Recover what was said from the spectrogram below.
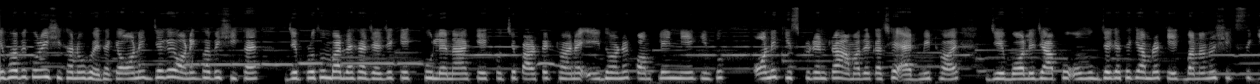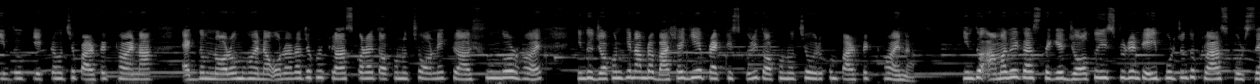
এভাবে করেই শেখানো হয়ে থাকে। অনেক জায়গায় অনেকভাবে শেখায় যে প্রথমবার দেখা যায় যে কেক ফুলে না কেক হচ্ছে পারফেক্ট হয় না, এই ধরনের কমপ্লেন নিয়ে কিন্তু অনেক স্টুডেন্টরা আমাদের কাছে অ্যাডমিট হয় যে বলে যে, আপু, অমুক জায়গা থেকে আমরা কেক বানানো শিখছি, কিন্তু কেকটা হচ্ছে পারফেক্ট হয় না, একদম নরম হয় না। ওনারা যখন ক্লাস করায়, তখন হচ্ছে অনেক সুন্দর হয়। কিন্তু যখন কিনা আমরা বাসায় গিয়ে প্র্যাকটিস করি, তখন হচ্ছে ওইরকম পারফেক্ট হয় না। কিন্তু আমাদের কাছ থেকে যত স্টুডেন্ট এই পর্যন্ত ক্লাস করছে,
